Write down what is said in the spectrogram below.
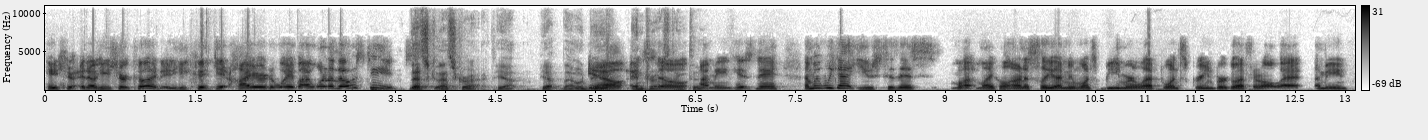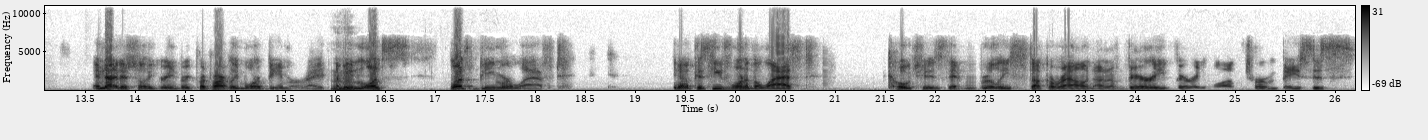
He sure, no, he sure could. He could get hired away by one of those teams. That's that's correct. Yeah, yep. That would be you know, interesting so, too. I mean, his name. I mean, we got used to this, Michael. Honestly, I mean, once Beamer left, once Greenberg left, and all that. I mean, and not necessarily Greenberg, but probably more Beamer, right? Mm-hmm. I mean, once once Beamer left, you know, because he's one of the last coaches that really stuck around on a very, very long term basis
